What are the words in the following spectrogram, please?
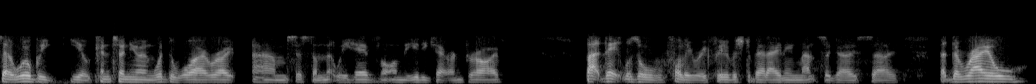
So we'll be you know, continuing with the wire rope um, system that we have on the Eddie Curran Drive, but that was all fully refurbished about 18 months ago. So, but the rail,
